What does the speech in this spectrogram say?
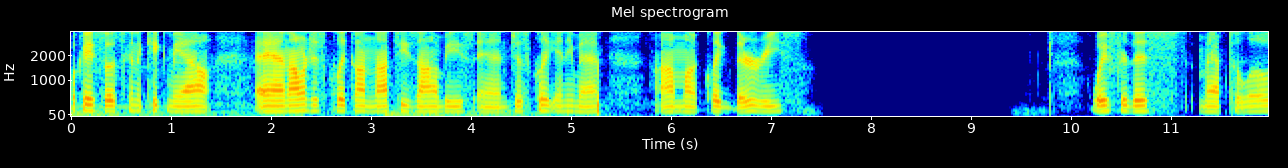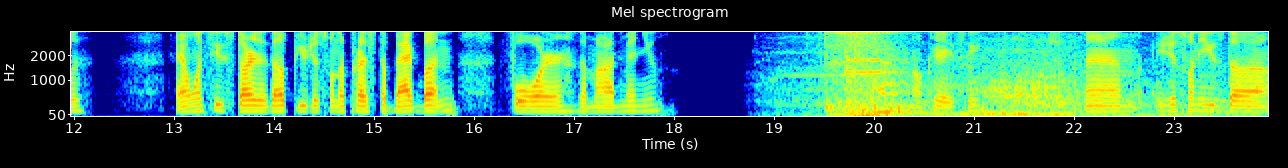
Okay, so it's going to kick me out. And I'm going to just click on Nazi Zombies, and just click any map. I'm going to click Der Riese wait for this map to load. And once you start it up you just want to press the back button for the mod menu. Okay see? And you just want to use the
